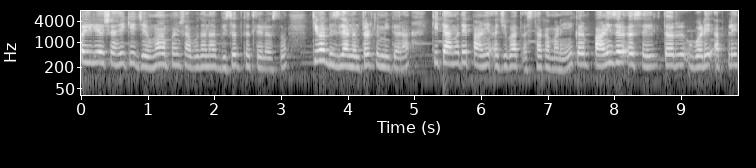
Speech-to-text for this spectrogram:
पहिली अशी आहे की जेव्हा आपण साबुदाणा भिजत घातलेला असतो किंवा भिजल्यानंतर तुम्ही करा की त्यामध्ये पाणी अजिबात असता कामा नये. कारण पाणी जर असेल तर वडे आपले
